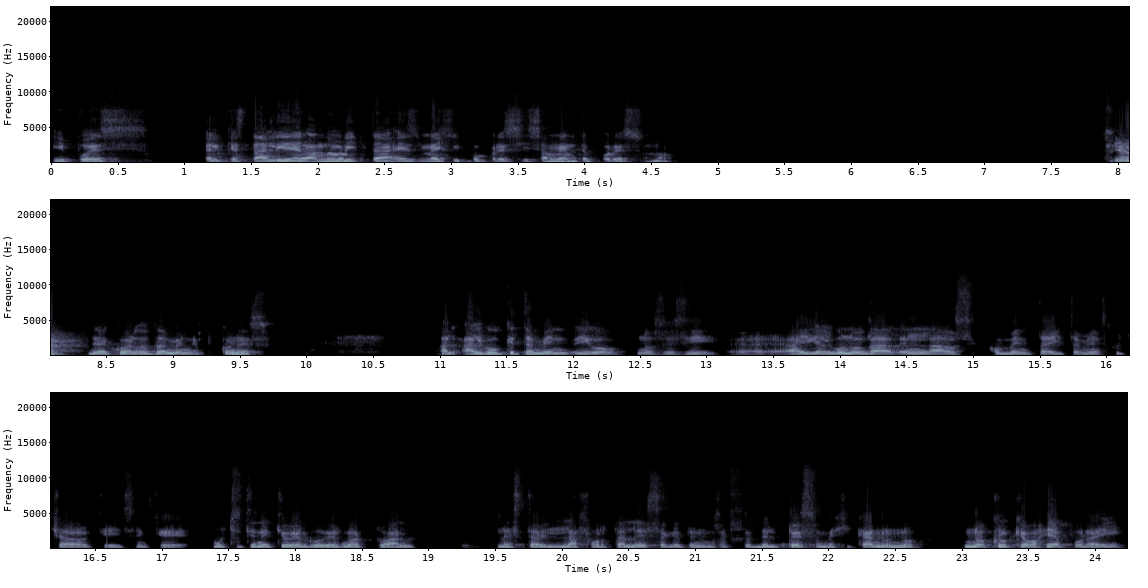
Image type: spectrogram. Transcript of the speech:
y pues el que está liderando ahorita es México precisamente por eso, ¿no? Sí, de acuerdo también con eso. algo que también digo, no sé si eh, hay algunos en lados comenta y también he escuchado que dicen que mucho tiene que ver el gobierno actual, la, la fortaleza que tenemos del peso mexicano, ¿no? No creo que vaya por ahí.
